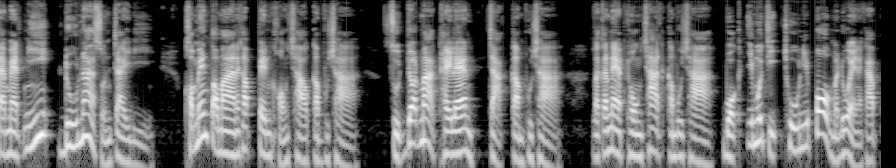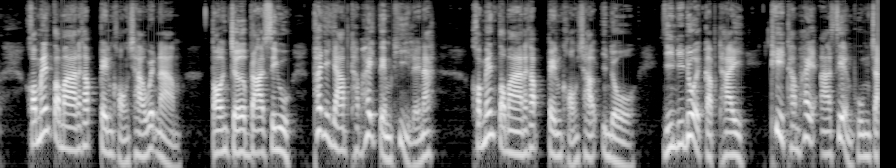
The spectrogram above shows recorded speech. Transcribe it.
แต่แมตช์นี้ดูน่าสนใจดี คอมเมนต์ต่อมานะครับเป็นของชาวกัมพูชา สุดยอดมากไทยแลนด์จากกัมพูชา แล้วก็แนบธงชาติกัมพูชา บวกอิโมจิชูนิ้วโป้งมาด้วยนะครับ คอมเมนต์ต่อมานะครับเป็นของชาวเวียดนาม ตอนเจอบราซิล พยายามทำให้เต็มที่เลยนะ คอมเมนต์ต่อมานะครับเป็นของชาวอินโด ยินดีด้วยกับไทยที่ทำให้อาเซียนภูมิใจ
